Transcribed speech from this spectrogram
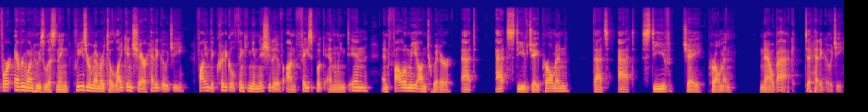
for everyone who's listening, please remember to like and share Hedagogy, find the Critical Thinking Initiative on Facebook and LinkedIn, and follow me on Twitter at, at Steve J. Pearlman. That's at Steve J. Pearlman. Now back to Hedagogy.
